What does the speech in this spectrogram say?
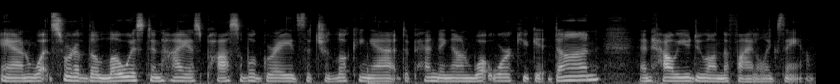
and what sort of the lowest and highest possible grades that you're looking at depending on what work you get done and how you do on the final exam.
